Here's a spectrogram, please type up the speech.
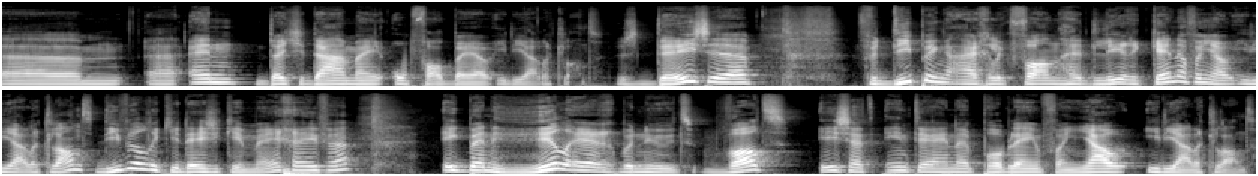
Um, uh, en dat je daarmee opvalt bij jouw ideale klant. Dus deze verdieping eigenlijk van het leren kennen van jouw ideale klant, die wilde ik je deze keer meegeven. Ik ben heel erg benieuwd wat is het interne probleem van jouw ideale klant?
